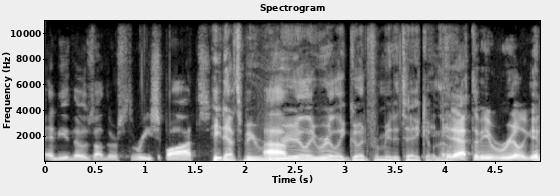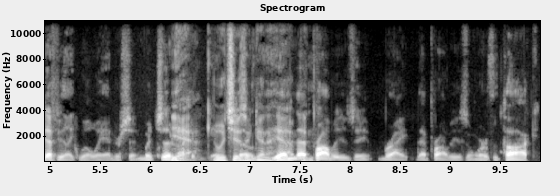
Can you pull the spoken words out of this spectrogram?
any of those other three spots, He'd have to be Um, really, really good for me to take him, though. it'd have to be really. It'd have to be like Will Anderson, which Yeah, get, which isn't gonna Yeah, happen. that probably isn't right. That probably isn't worth the talk.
